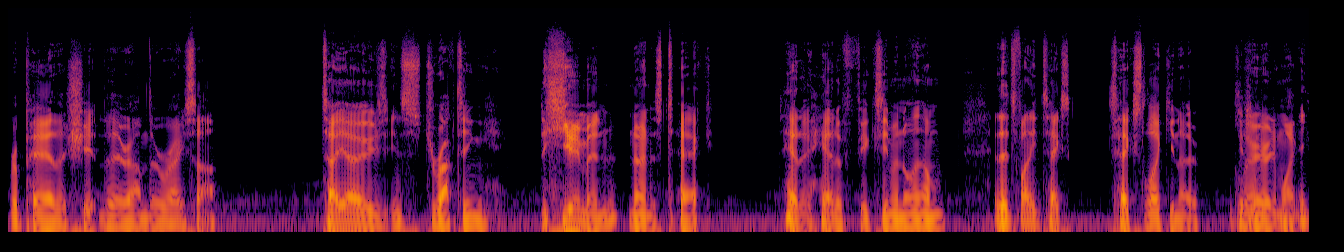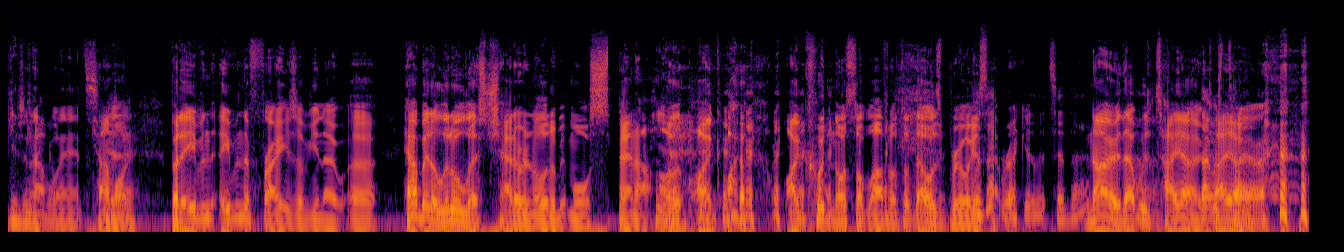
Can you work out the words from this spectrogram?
repair the shit their um the racer. Teo's instructing the human known as Tech how to how to fix him and all. Um, and it's funny. Tech's Tech's like you know gives glare him- him like he gives him that come on, glance, come yeah. on. But even even the phrase of you know uh, how about a little less chatter and a little bit more spanner. I, I, I, I could not stop laughing. I thought that was brilliant. Was that Wrecker that said that? No, that was Teo. that was Teo.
